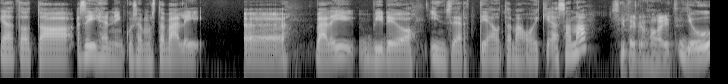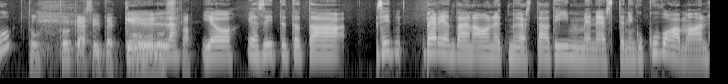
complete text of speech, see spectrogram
ja tota, siihen niin kuin semmoista väli, öö, välivideo-inserttiä on tämä oikea sana. Sitäkö hait? Juu, Tuttu käsite Kyllä, koulusta. joo. Ja sitten tota, sit perjantaina on, että myös tämä tiimi menee sitten niinku kuvaamaan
